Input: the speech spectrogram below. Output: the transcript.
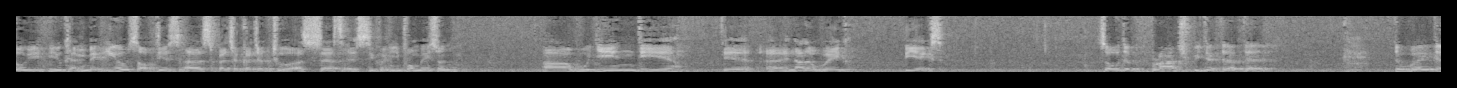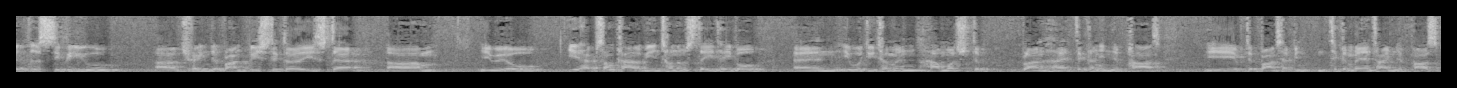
so you can make use of this uh, Spectre gadget to access a secret information uh, within the, the uh, another way BX so the branch predictor that the way that the CPU uh, train the branch predictor is that um, it will you have some kind of internal state table and it will determine how much the branch has taken in the past. If the branch have been taken many times in the past,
